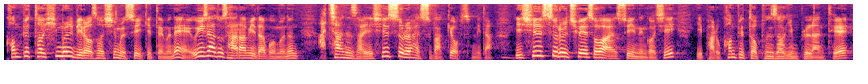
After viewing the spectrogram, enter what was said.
컴퓨터 힘을 빌어서 심을 수 있기 때문에 의사도 사람이다 보면은 아차하는 사이에 실수를 할 수밖에 없습니다. 이 실수를 최소화할 수 있는 것이 이 바로 컴퓨터 분석 임플란트의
